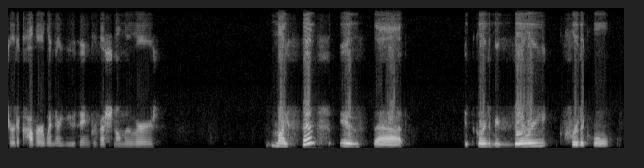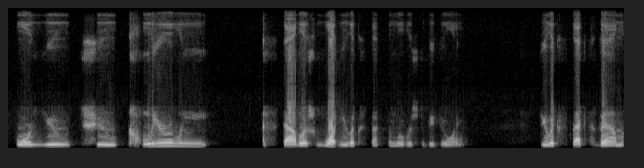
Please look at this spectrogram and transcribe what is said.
sure to cover when they're using professional movers? My sense is that it's going to be very critical for you to clearly establish what you expect the movers to be doing. Do you expect them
